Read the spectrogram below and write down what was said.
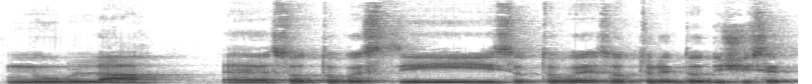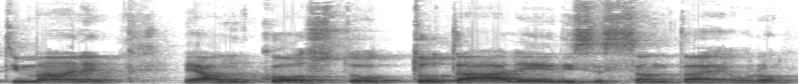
nulla eh, sotto, questi, sotto, sotto le 12 settimane e ha un costo totale di 60 euro,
